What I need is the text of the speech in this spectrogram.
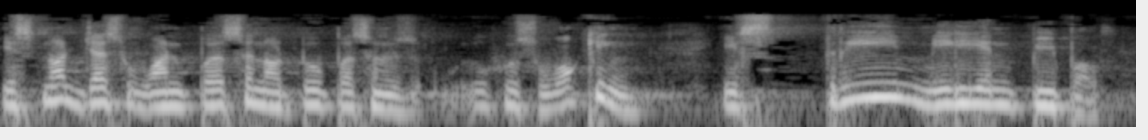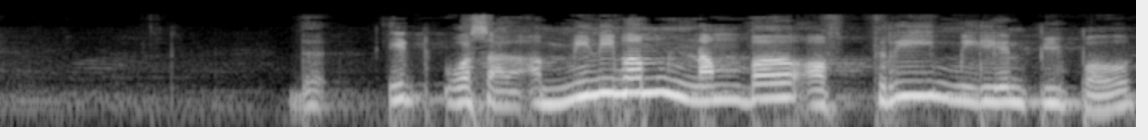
it's not just one person or two persons who's, walking. It's three million people. The, it was a, a minimum number of three million people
